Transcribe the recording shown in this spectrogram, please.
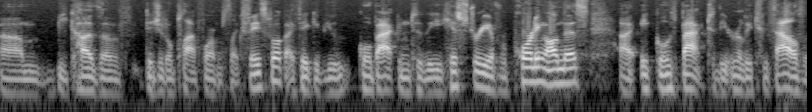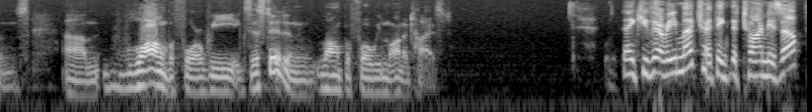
um, because of digital platforms like Facebook. I think if you go back into the history of reporting on this, uh, it goes back to the early 2000s, um, long before we existed and long before we monetized. Thank you very much. I think the time is up.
